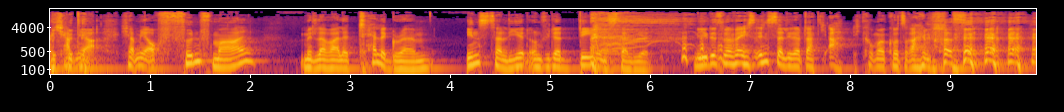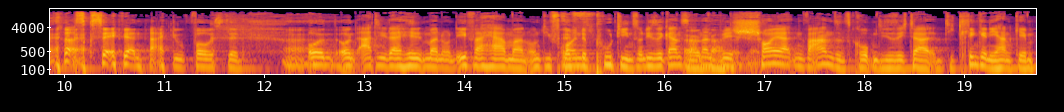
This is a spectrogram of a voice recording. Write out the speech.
Ich habe mir, ich habe mir auch fünfmal mittlerweile Telegram installiert und wieder deinstalliert. und jedes Mal, wenn ich es installiert habe, dachte ich, ah, ich guck mal kurz rein, was, was Xavier Naidoo postet. Und, und Attila Hildmann und Eva Hermann und die Freunde Putins und diese ganzen Oh anderen Gott. bescheuerten Wahnsinnsgruppen, die sich da die Klinke in die Hand geben.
